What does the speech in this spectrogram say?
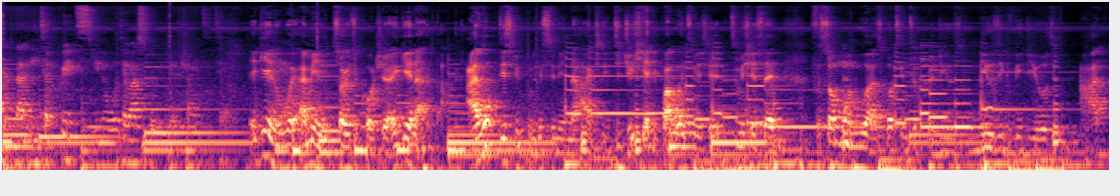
that, that interprets, you know, whatever story you're trying to tell. Again, I mean, sorry to cut you. Again, I, I hope these people listening now actually. Did you hear the part where Timisha said, for someone who has gotten to produce music videos, art,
